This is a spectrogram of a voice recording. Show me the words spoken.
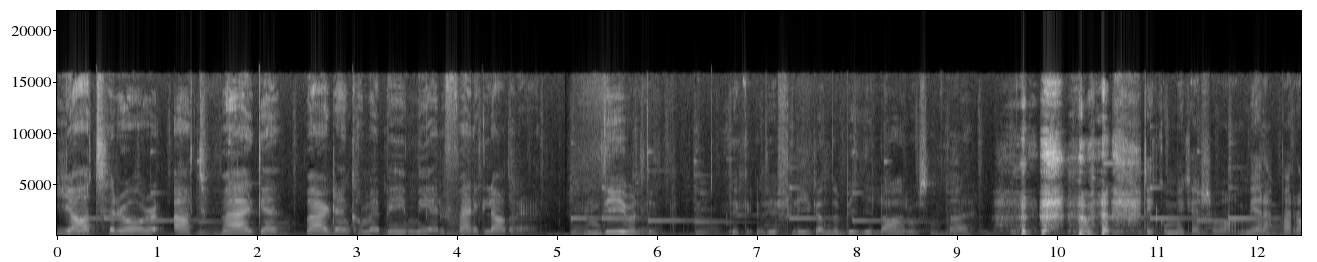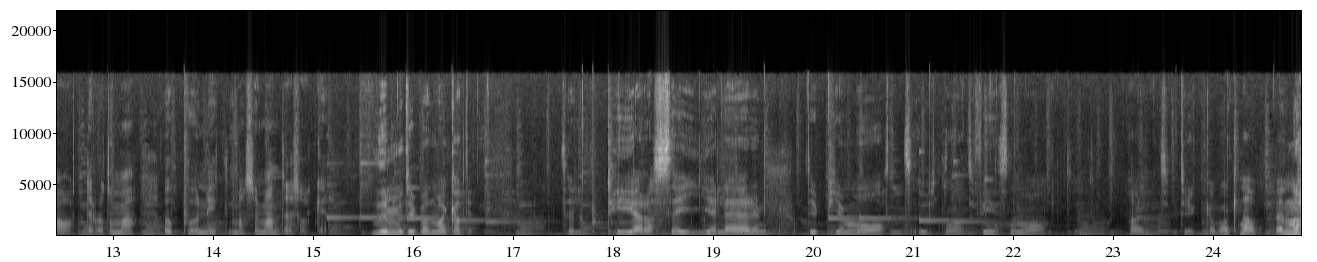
Jag tror att vägen, världen kommer bli mer färggladare. Men det är väl typ det, det är flygande bilar och sånt där. Det kommer kanske vara mer apparater och de har uppfunnit massor med andra saker. Nej men typ att man kan typ teleportera sig eller typ ge mat utan att det finns någon mat. Ja, typ trycka på en knapp eller.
